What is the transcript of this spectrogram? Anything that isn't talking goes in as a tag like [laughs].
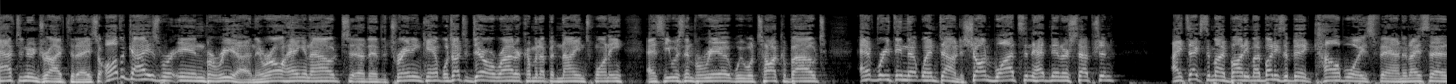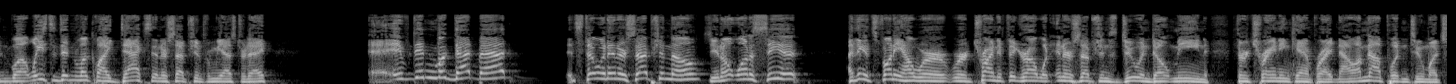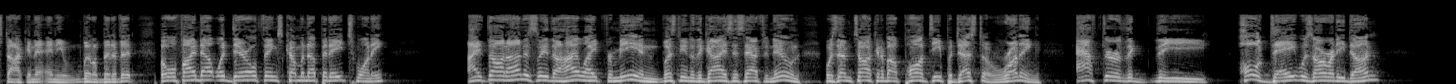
afternoon drive today. So all the guys were in Berea and they were all hanging out. Uh, the, training camp. We'll talk to Daryl Ruiter coming up at 920 as he was in Berea. We will talk about everything that went down. Deshaun Watson had an interception. I texted my buddy. My buddy's a big Cowboys fan, and I said, well, at least it didn't look like Dak's interception from yesterday. It didn't look that bad. It's still an interception, though, so you don't want to see it. I think it's funny how we're we're trying to figure out what interceptions do and don't mean through training camp right now. I'm not putting too much stock into any little bit of it, but we'll find out what Daryl thinks coming up at 820. I thought honestly the highlight for me and listening to the guys this afternoon was them talking about Paul DePodesta running after the the whole day was already done.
